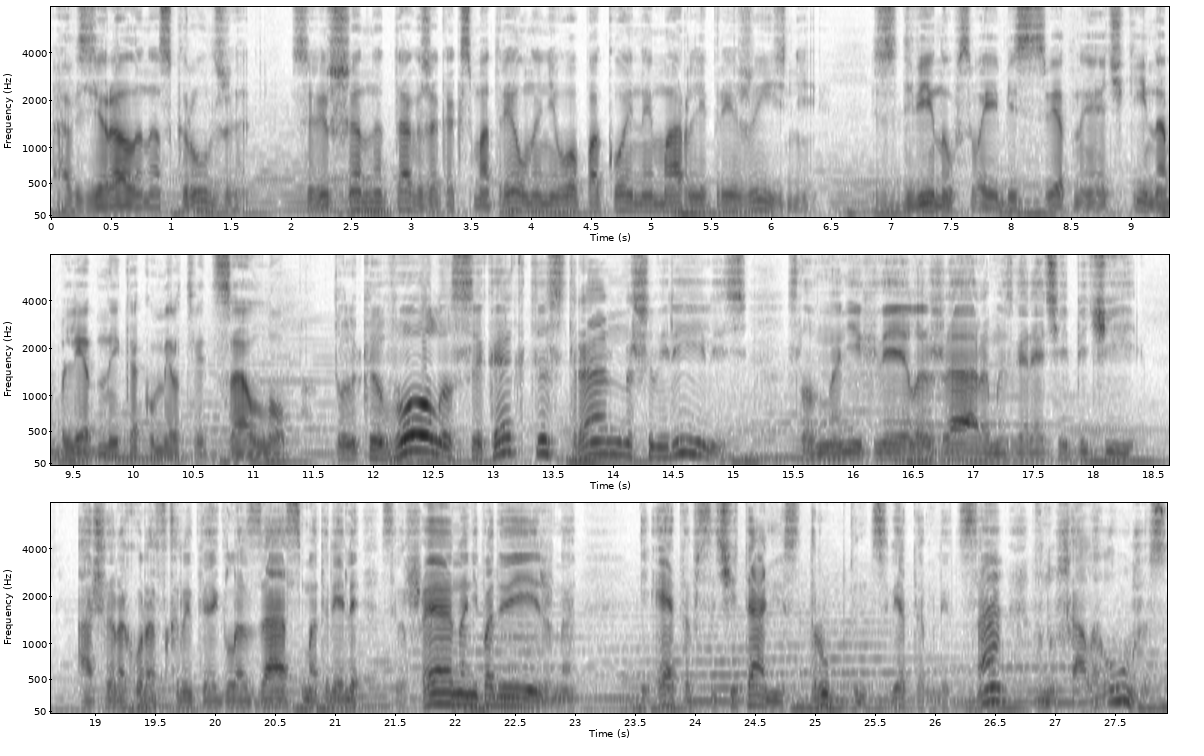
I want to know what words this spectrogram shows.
а взирало на Скруджа совершенно так же, как смотрел на него покойный Марли при жизни, сдвинув свои бесцветные очки на бледный, как у мертвеца, лоб. Только волосы как-то странно шевелились, словно на них веяло жаром из горячей печи, а широко раскрытые глаза смотрели совершенно неподвижно. И это в сочетании с трупным цветом лица внушало ужас.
